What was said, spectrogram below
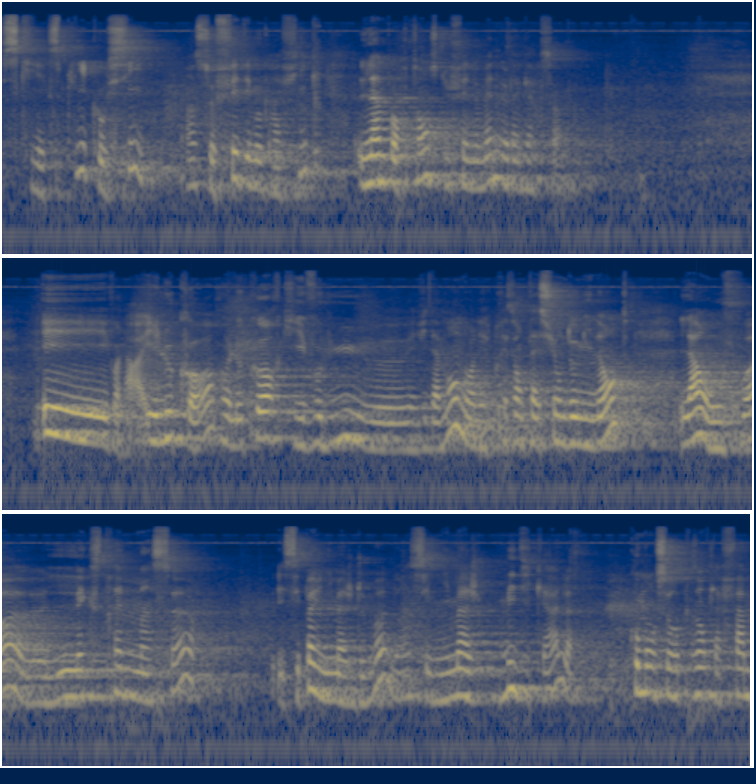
ce qui explique aussi hein, ce fait démographique, l'importance du phénomène de la garçonne. Et voilà, et le corps, le corps qui évolue euh, évidemment dans les représentations dominantes, là on voit euh, l'extrême minceur, et c'est pas une image de mode, hein, c'est une image médicale, comment se représente la femme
